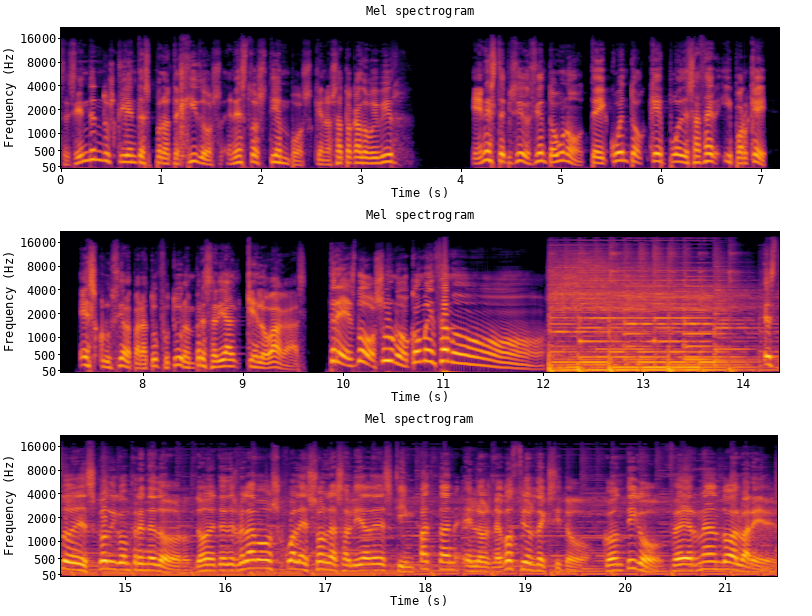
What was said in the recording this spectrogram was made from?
¿Se sienten tus clientes protegidos en estos tiempos que nos ha tocado vivir? En este episodio 101 te cuento qué puedes hacer y por qué es crucial para tu futuro empresarial que lo hagas. 3, 2, 1, comenzamos. Esto es Código Emprendedor, donde te desvelamos cuáles son las habilidades que impactan en los negocios de éxito. Contigo, Fernando Álvarez.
